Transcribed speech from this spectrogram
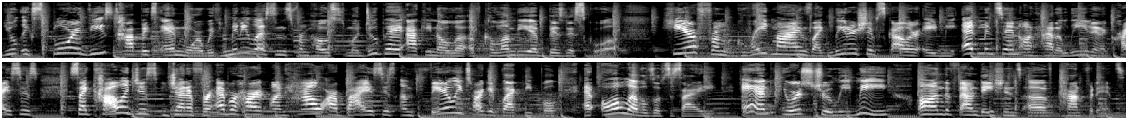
You'll explore these topics and more with mini lessons from host Modupe Akinola of Columbia Business School. Hear from great minds like leadership scholar Amy Edmondson on how to lead in a crisis, psychologist Jennifer Eberhardt on how our biases unfairly target Black people at all levels of society, and yours truly, me, on the foundations of confidence.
